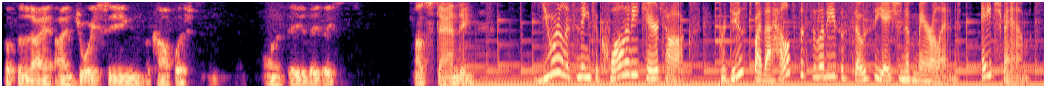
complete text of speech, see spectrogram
something that I, I, enjoy seeing accomplished on a day to day basis. Outstanding. You are listening to Quality Care Talks, produced by the Health Facilities Association of Maryland, HFAM.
